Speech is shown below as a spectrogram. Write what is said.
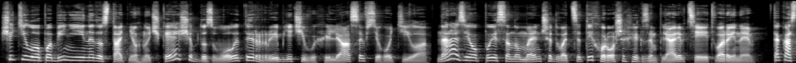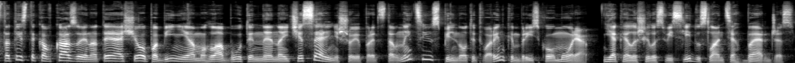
що тіло опабінії недостатньо гнучке, щоб дозволити риб'ячі вихиляси всього тіла. Наразі описано менше 20 хороших екземплярів цієї тварини. Така статистика вказує на те, що опабінія могла бути не найчисельнішою представницею спільноти тварин Кембрійського моря. Яке лишило свій слід у сланцях Берджес.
